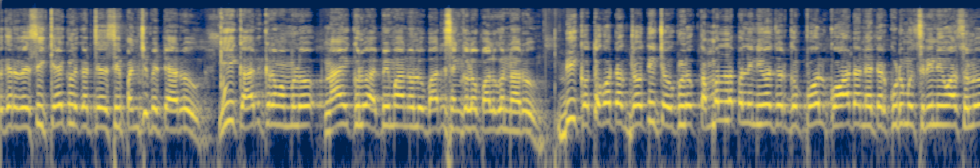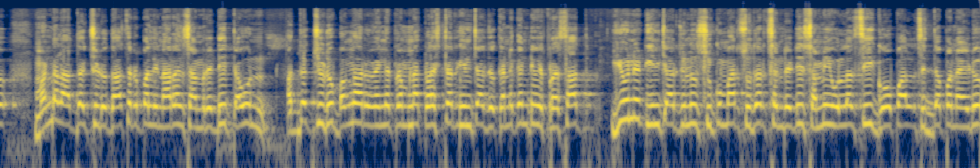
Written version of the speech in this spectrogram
ఎగరవేసి కేకులు కట్ చేసి పంచిపెట్టారు. ఈ కార్యక్రమంలో నాయకులు అభిమానులు భారీ సంఖ్యలో పాల్గొన్నారు. బి. కొత్తకోట జ్యోతి చౌక్లో తమ్మల్లపల్లి నియోజకవర్గం పోల్ కోఆర్డినేటర్ కుడుము శ్రీనివాసులు మండల అధ్యక్షుడు దాసరపల్లి నారాయణ రెడ్డి టౌన్ అధ్యక్షుడు Bangaru Venkataramana cluster incharge Kanakanti Prasad unit ఇన్ఛార్జీలు సుకుమార్ సుదర్శన్ రెడ్డి సమీ ఉల్లా సి. గోపాల్ సిద్దప్ప నాయుడు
